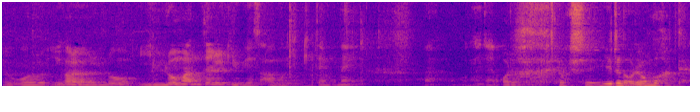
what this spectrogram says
이걸 이걸로 일로 만들기 위해서 하고 음. 있기 때문에 어, 굉장히 어려워요. 역시 일은 어려운 것 같아요.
